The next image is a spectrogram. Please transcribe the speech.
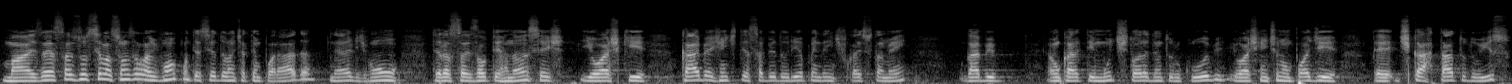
Mas essas oscilações elas vão acontecer durante a temporada, né? Eles vão ter essas alternâncias e eu acho que cabe a gente ter sabedoria para identificar isso também. O Gabi é um cara que tem muita história dentro do clube. Eu acho que a gente não pode é, descartar tudo isso.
